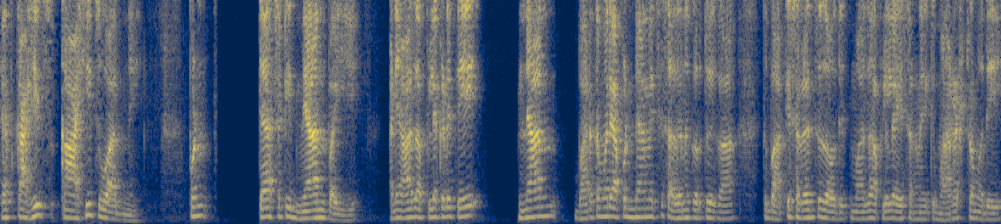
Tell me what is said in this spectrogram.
त्यात काहीच काहीच वाद नाही. पण त्यासाठी ज्ञान पाहिजे. आणि आज आपल्याकडे ते ज्ञान भारतामध्ये आपण ज्ञानाची साधनं करतोय का? तर बाकी सगळ्यांचं जाऊ देत. माझं आपल्याला हे सांगणं आहे की महाराष्ट्रामध्ये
